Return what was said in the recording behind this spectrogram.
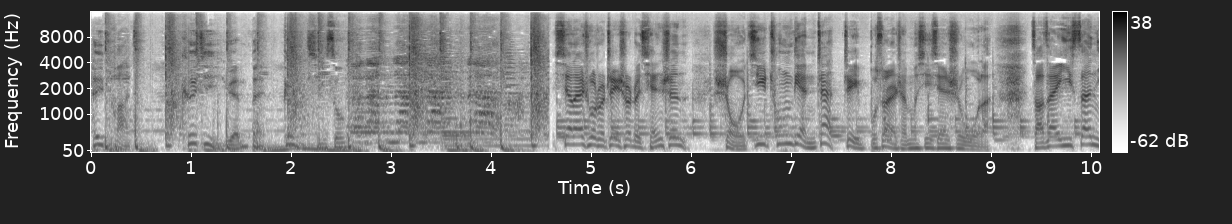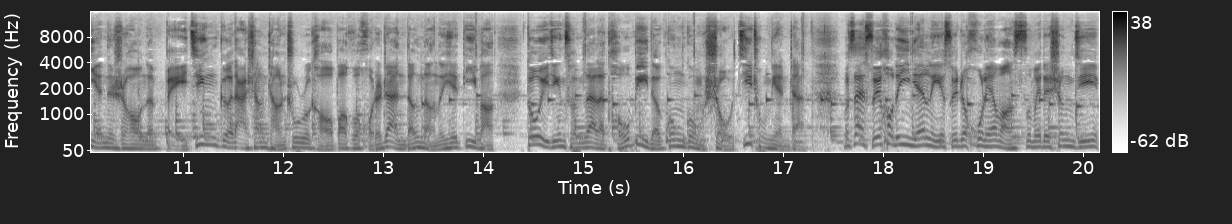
？HiPod，科技原本更轻松。先来说说这事儿的前身，手机充电站，这不算是什么新鲜事物了。早在一三年的时候呢，北京各大商场出入口，包括火车站等等的一些地方，都已经存在了投币的公共手机充电站。那么在随后的一年里，随着互联网思维的升级，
